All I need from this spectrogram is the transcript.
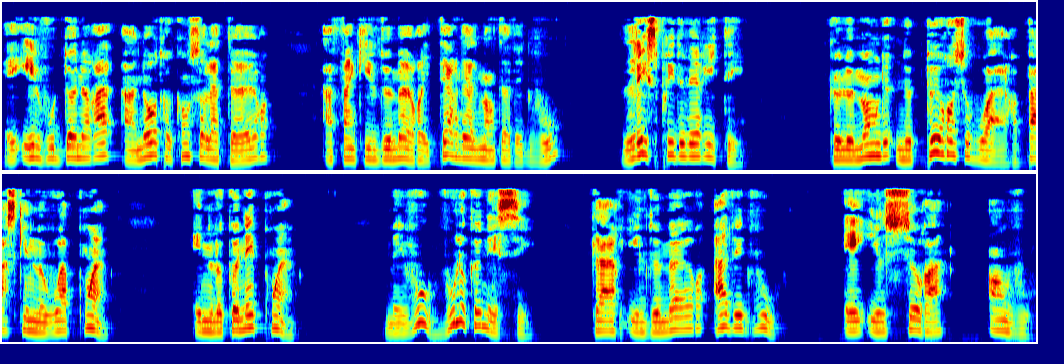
et il vous donnera un autre consolateur, afin qu'il demeure éternellement avec vous, l'Esprit de vérité, que le monde ne peut recevoir parce qu'il ne le voit point, et ne le connaît point. Mais vous, vous le connaissez, car il demeure avec vous, et il sera en vous.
